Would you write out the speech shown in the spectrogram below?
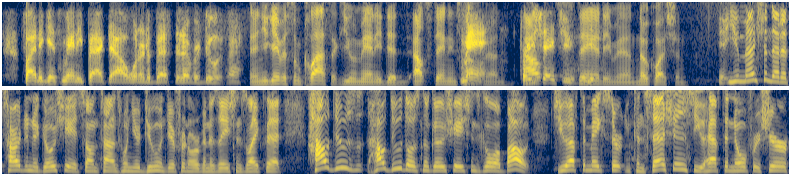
fighting against Manny Pacquiao, one of the best that ever do it, man. And you gave us some classics. You and Manny did outstanding stuff, Man, man. appreciate you. Outstanding, man. No question. You mentioned that it's hard to negotiate sometimes when you're doing different organizations like that. How do how do those negotiations go about? Do you have to make certain concessions? Do you have to know for sure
